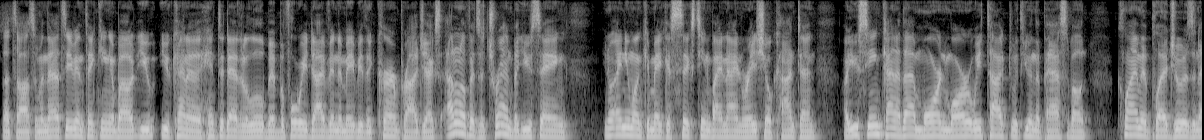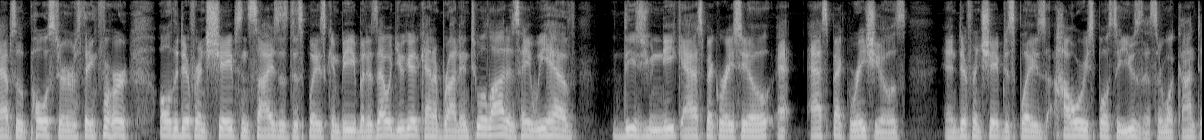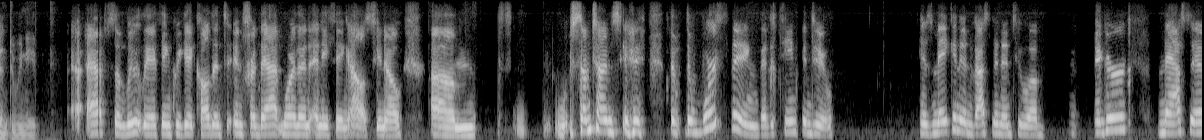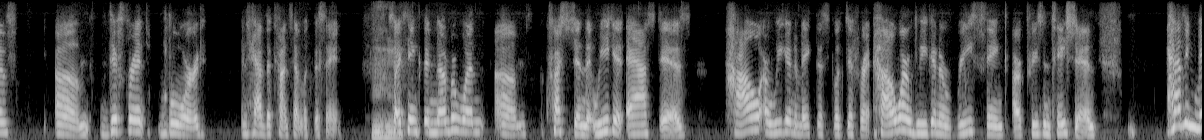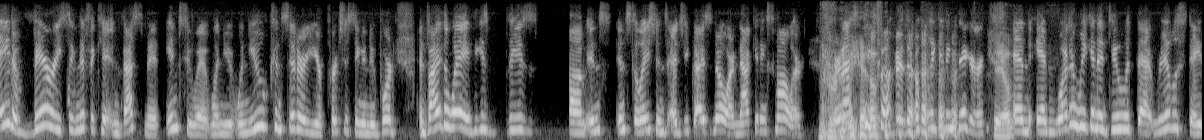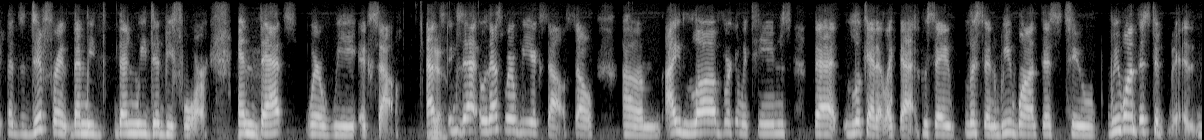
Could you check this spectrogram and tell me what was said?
That's awesome. And that's even thinking about you you kind of hinted at it a little bit before we dive into maybe the current projects. I don't know if it's a trend, but you saying, you know, anyone can make a 16 by 9 ratio content. Are you seeing kind of that more and more? We've talked with you in the past about Climate Pledge, who is an absolute poster thing for all the different shapes and sizes displays can be. But is that what you get kind of brought into a lot? Is hey, we have these unique aspect ratio aspect ratios and different shape displays, how are we supposed to use this or what content do we need? Absolutely. I think we get called into, in for that more than anything else. You know, um, sometimes the, the worst thing that a team can do is make an investment into a bigger, massive, um, different board and have the content look the same. Mm-hmm. So I think the number one um, question that we get asked is, how are we going to make this look different? How are we going to rethink our presentation? Having made a very significant investment into it when you when you consider you're purchasing a new board. And by the way, these these um, in, installations, as you guys know, are not getting smaller. They're not getting smaller. They're only getting bigger. Yep. And and what are we going to do with that real estate that's different than we than we did before? And mm-hmm. that's where we excel. That's yeah. exactly that's where we excel. So um, I love working with teams that look at it like that, who say, "Listen, we want this to we want this to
